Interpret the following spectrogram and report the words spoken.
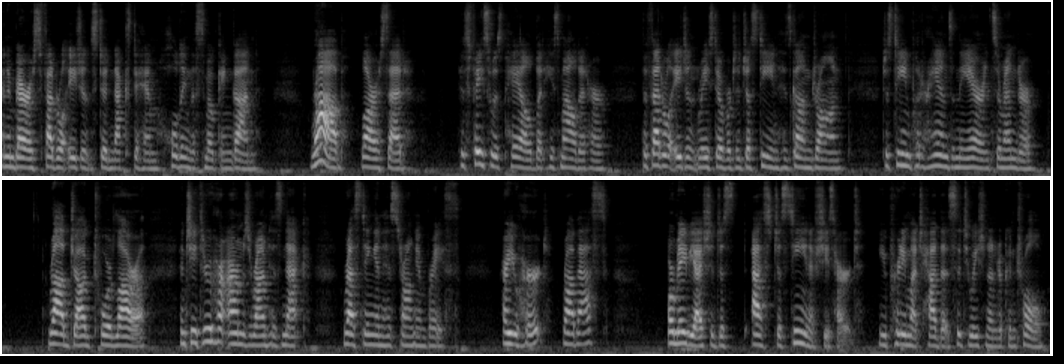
An embarrassed federal agent stood next to him, holding the smoking gun. Rob, Lara said. His face was pale, but he smiled at her. The federal agent raced over to Justine, his gun drawn. Justine put her hands in the air in surrender. Rob jogged toward Lara, and she threw her arms around his neck, resting in his strong embrace. Are you hurt? Rob asked. Or maybe I should just ask Justine if she's hurt. You pretty much had that situation under control.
